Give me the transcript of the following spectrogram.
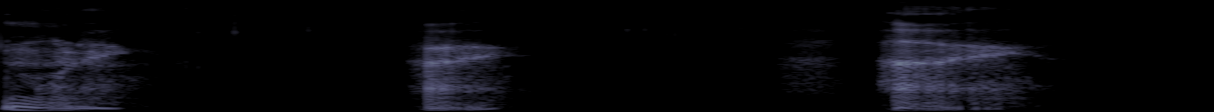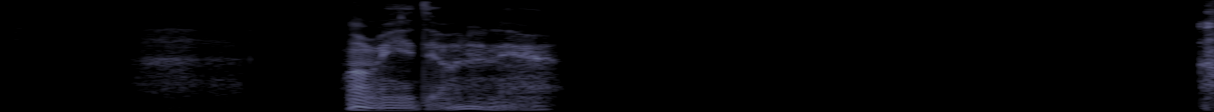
Morning. Hi. Hi. What were you doing in here?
